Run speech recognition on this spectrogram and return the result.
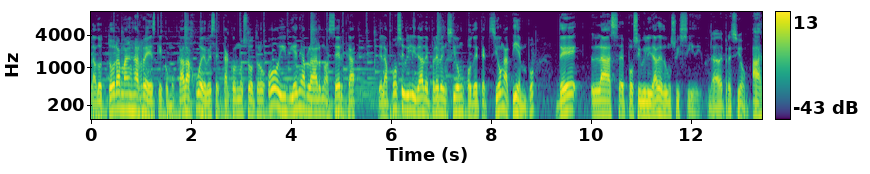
la doctora Manjarres, que como cada jueves está con nosotros, hoy viene a hablarnos acerca de la posibilidad de prevención o detección a tiempo de las eh, posibilidades de un suicidio. La depresión. Ah,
